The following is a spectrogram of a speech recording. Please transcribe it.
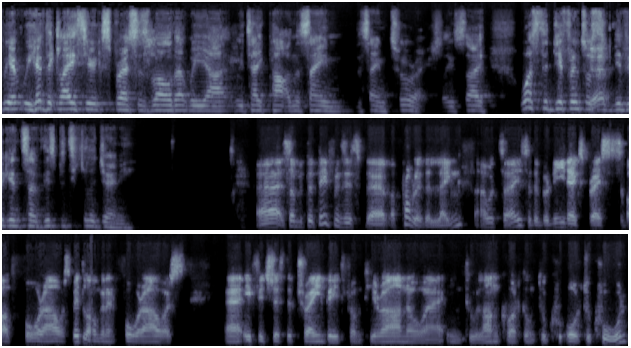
we have, we have the Glacier Express as well that we uh, we take part on the same the same tour actually. So what's the difference or yeah. significance of this particular journey? Uh, so the difference is uh, probably the length, I would say. So the Bernina Express is about four hours, a bit longer than four hours, uh, if it's just a train bit from Tirano uh, into Landquart or to, or to Chur.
